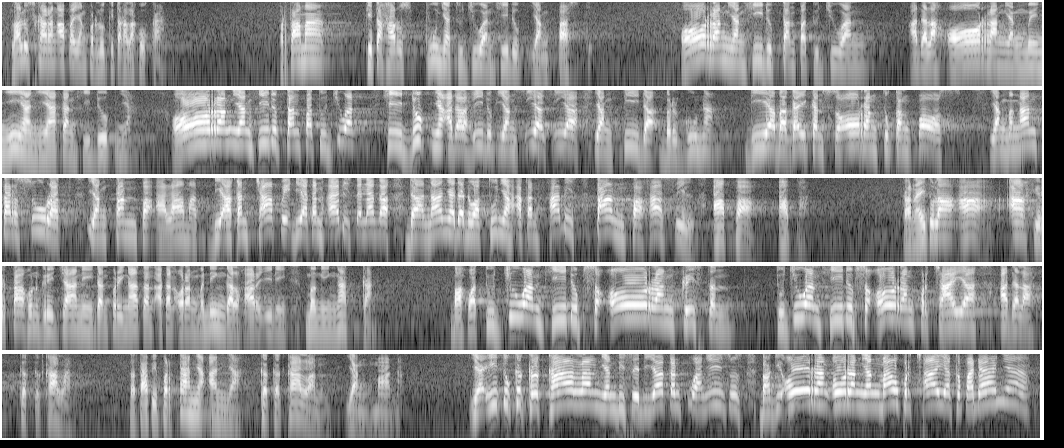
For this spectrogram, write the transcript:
Lalu sekarang apa yang perlu kita lakukan? Pertama, kita harus punya tujuan hidup yang pasti. Orang yang hidup tanpa tujuan adalah orang yang menyia-nyiakan hidupnya. Orang yang hidup tanpa tujuan, hidupnya adalah hidup yang sia-sia, yang tidak berguna. Dia bagaikan seorang tukang pos yang mengantar surat yang tanpa alamat. Dia akan capek, dia akan habis tenaga, dananya dan waktunya akan habis tanpa hasil apa-apa. Karena itulah akhir tahun gerejani dan peringatan akan orang meninggal hari ini mengingatkan bahwa tujuan hidup seorang Kristen, tujuan hidup seorang percaya adalah kekekalan. Tetapi pertanyaannya, kekekalan yang mana? Yaitu kekekalan yang disediakan Tuhan Yesus bagi orang-orang yang mau percaya kepadanya.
